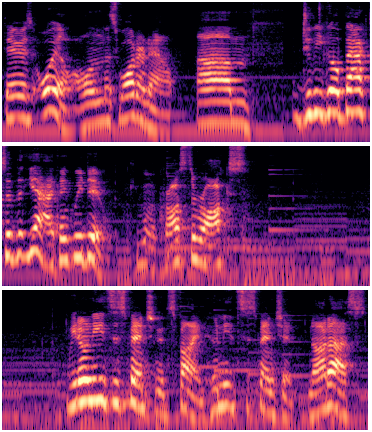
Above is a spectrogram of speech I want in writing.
There's oil all in this water now. Um, do we go back to the? Yeah, I think we do. Keep going across the rocks. We don't need suspension. It's fine. Who needs suspension? Not us.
